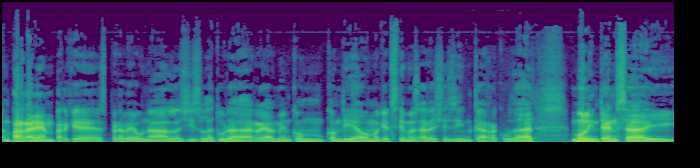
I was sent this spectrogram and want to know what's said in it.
en parlarem perquè es preveu una legislatura realment, com, com dieu, amb aquests temes ara, Gesín, que ha recordat, molt intensa i,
